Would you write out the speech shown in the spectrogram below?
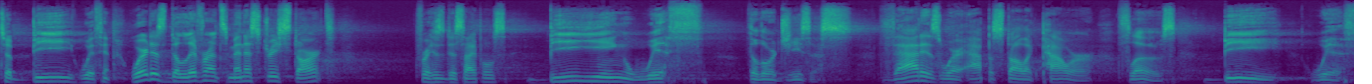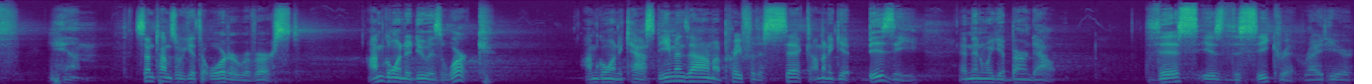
To be with him. Where does deliverance ministry start for his disciples? Being with the Lord Jesus. That is where apostolic power flows be with him. Sometimes we get the order reversed. I'm going to do his work. I'm going to cast demons out. I'm going to pray for the sick. I'm going to get busy, and then we get burned out. This is the secret right here.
